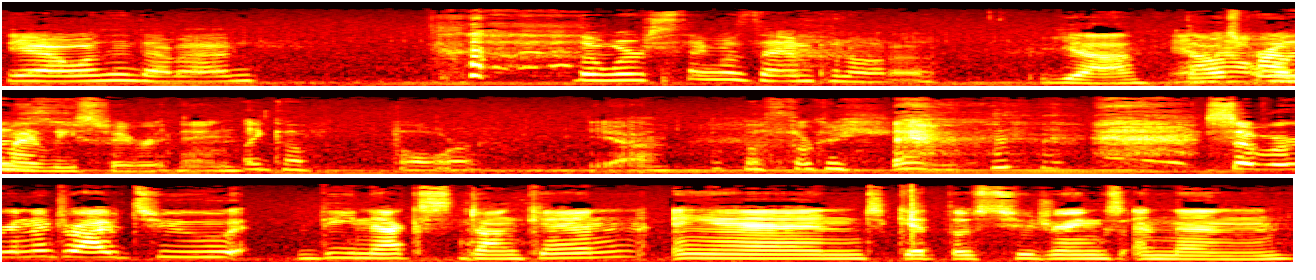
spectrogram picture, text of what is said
yeah, it wasn't that bad. the worst thing was the empanada. Yeah, that And was that probably my least favorite thing. Like a four, yeah. a three. so we're gonna drive to the next Dunkin' and get those two drinks and then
